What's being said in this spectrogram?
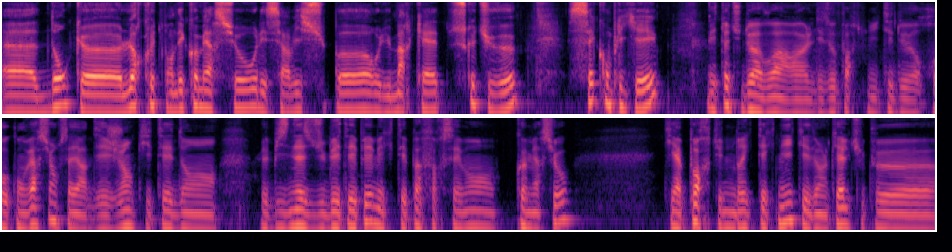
Euh, donc, euh, le recrutement des commerciaux, les services support ou du market, ce que tu veux, c'est compliqué. Et toi, tu dois avoir des opportunités de reconversion, c'est-à-dire des gens qui étaient dans le business du BTP, mais qui n'étaient pas forcément commerciaux, qui apportent une brique technique et dans lequel tu peux,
